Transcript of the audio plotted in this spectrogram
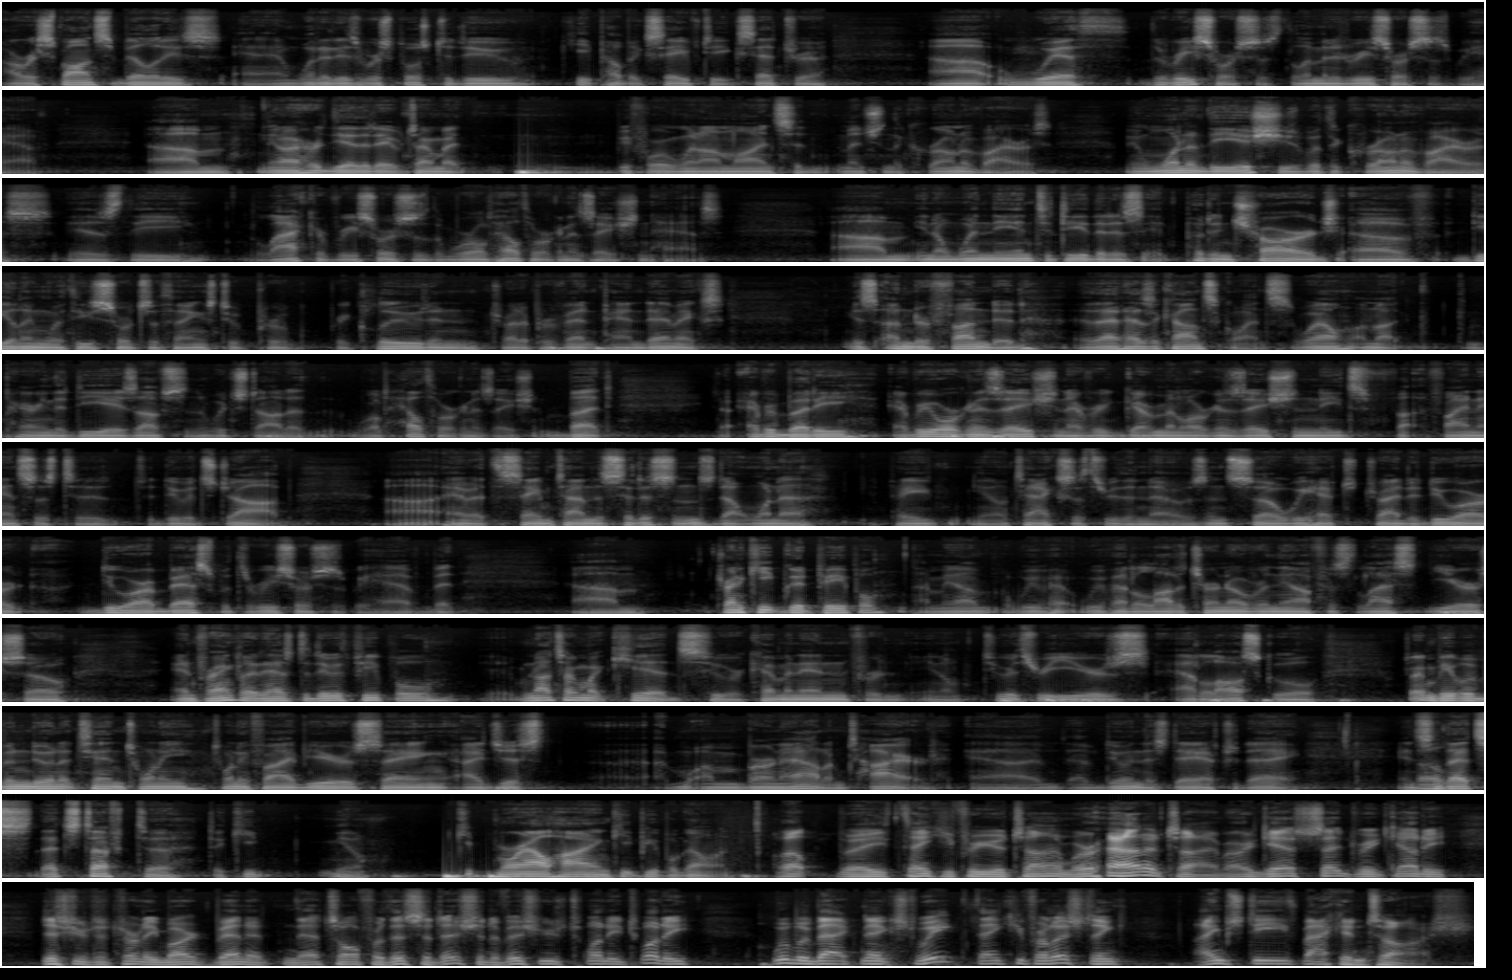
our responsibilities and what it is we're supposed to do, keep public safety, et cetera, uh, with the resources, the limited resources we have. Um, you know, I heard the other day we were talking about before we went online, said mentioned the coronavirus. I mean, one of the issues with the coronavirus is the lack of resources the World Health Organization has. Um, you know, when the entity that is put in charge of dealing with these sorts of things to pre- preclude and try to prevent pandemics is underfunded, that has a consequence. Well, I'm not comparing the DA's office in Wichita to the World Health Organization, but you know, everybody, every organization, every governmental organization needs fi- finances to, to do its job. Uh, and at the same time, the citizens don't want to pay you know taxes through the nose, and so we have to try to do our do our best with the resources we have. But um, trying to keep good people. I mean, um, we've we've had a lot of turnover in the office the last year or so, and frankly, it has to do with people. We're not talking about kids who are coming in for you know two or three years out of law school. We're talking people who've been doing it 10, 20, 25 years, saying, "I just I'm, burnt out. I'm tired uh, of doing this day after day," and so that's that's tough to to keep you know keep morale high and keep people going. Well, Ray, thank you for your time. We're out of time. Our guest, Sedgwick County District Attorney Marc Bennett. And that's all for this edition of Issues 2020. We'll be back next week. Thank you for listening. I'm Steve McIntosh.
